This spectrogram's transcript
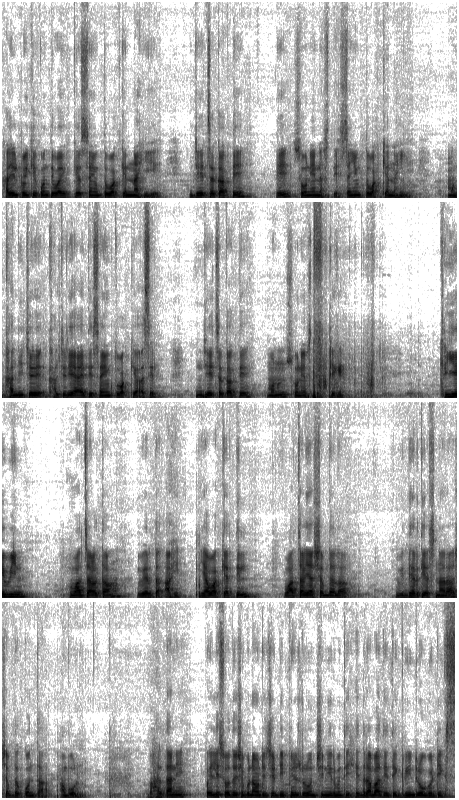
खालीलपैकी कोणते वाक्य संयुक्त वाक्य नाही आहे जे चकाकते ते सोने नसते संयुक्त वाक्य नाही आहे मग खालीचे खालचे जे आहे ते संयुक्त वाक्य असेल. जे चकाकते म्हणून सोने असते. ठीक आहे? क्रियेविन वाचाळता व्यर्थ आहे. या वाक्यातील वाचाळ या शब्दाला विद्यार्थी असणारा शब्द कोणता? अबोल. भारताने पहिली स्वदेशी बनावटीचे डिफेन्स ड्रोनची निर्मिती हैदराबाद येथे ग्रीन रोबोटिक्स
